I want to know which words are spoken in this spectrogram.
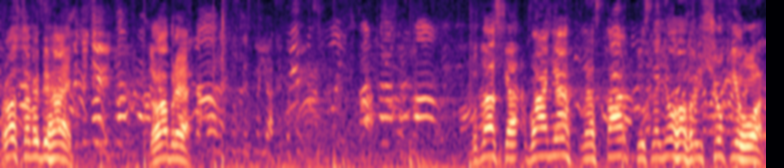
Просто вибігай. Добре. Будь ласка, Ваня на старт, після нього Грищук Єгор.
